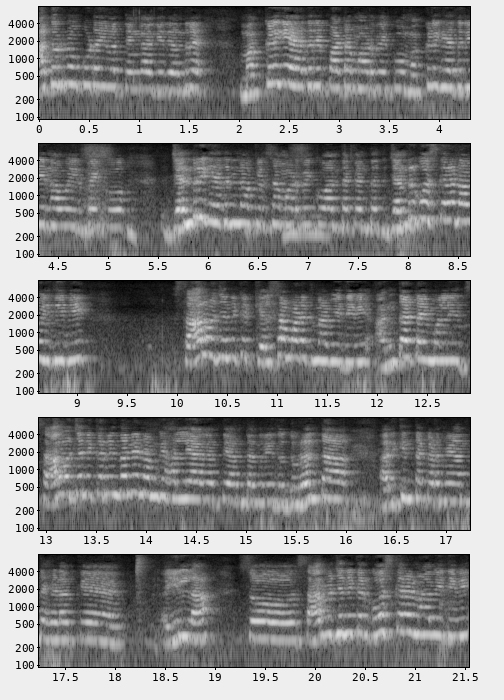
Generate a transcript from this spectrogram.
ಆದ್ರೂ ಕೂಡ ಇವತ್ತು ಹೆಂಗಾಗಿದೆ ಅಂದ್ರೆ ಮಕ್ಕಳಿಗೆ ಹೆದರಿ ಪಾಠ ಮಾಡಬೇಕು, ಮಕ್ಕಳಿಗೆ ಹೆದರಿ ನಾವು ಇರಬೇಕು, ಜನರಿಗೆ ಹೆದರಿ ನಾವು ಕೆಲಸ ಮಾಡಬೇಕು ಅಂತಕ್ಕಂಥದ್ದು ಜನರಿಗೋಸ್ಕರ ನಾವು ಇದ್ದೀವಿ ಸಾರ್ವಜನಿಕ ಕೆಲಸ ಮಾಡಕ್ ನಾವ್ ಇದೀವಿ. ಅಂತ ಟೈಮಲ್ಲಿ ಸಾರ್ವಜನಿಕರಿಂದಾನೇ ನಮ್ಗೆ ಹಲ್ಲೆ ಆಗತ್ತೆ ಅಂತಂದ್ರೆ ಇದು ದುರಂತ, ಅದಕ್ಕಿಂತ ಕಡಿಮೆ ಅಂತ ಹೇಳಕ್ಕೆ ಇಲ್ಲ. ಸೊ ಸಾರ್ವಜನಿಕರಿಗೋಸ್ಕರ ನಾವಿದ್ದೀವಿ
